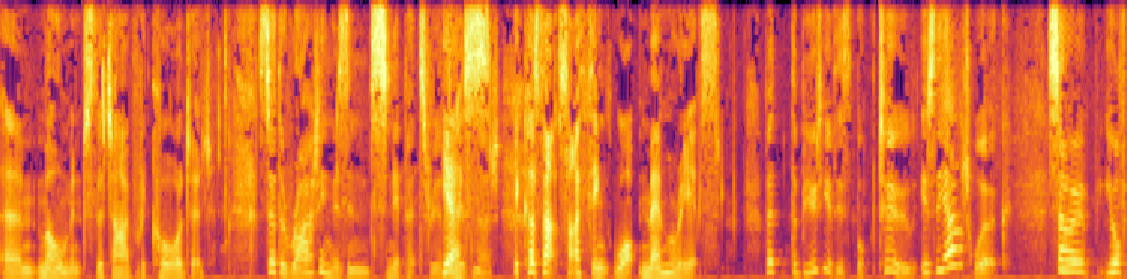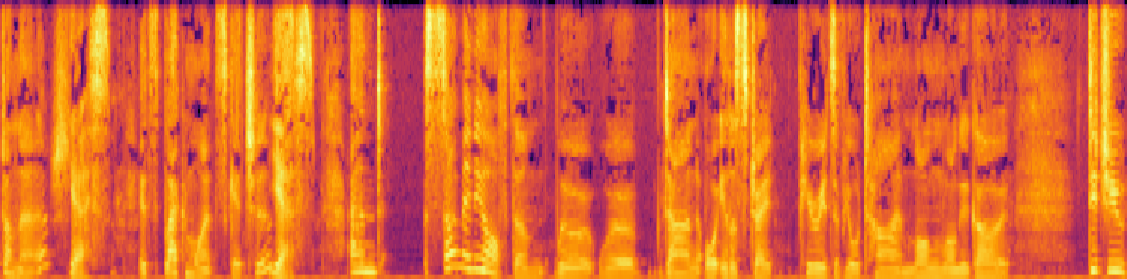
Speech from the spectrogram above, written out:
um, moments that I've recorded. So the writing is in snippets, really, yes, isn't it? Because that's, I think, what memory is. But the beauty of this book, too, is the artwork. So you've done that? Yes. It's black and white sketches? Yes. And so many of them were, were done or illustrate periods of your time long, long ago. Did you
